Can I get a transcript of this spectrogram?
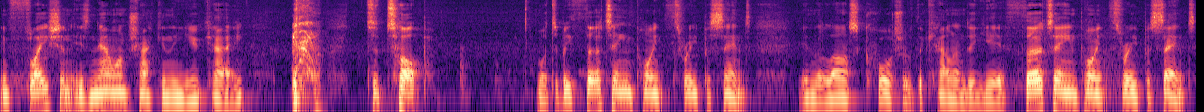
Inflation is now on track in the UK to top, or to be 13.3% in the last quarter of the calendar year. 13.3%.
